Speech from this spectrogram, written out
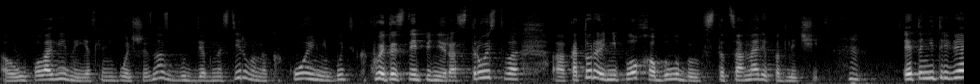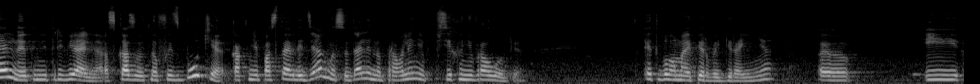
э, у половины, если не больше из нас, будет диагностировано какое-нибудь, какой-то степени расстройство, э, которое неплохо было бы в стационаре подлечить. Это не тривиально, это не тривиально. Рассказывать на Фейсбуке, как мне поставили диагноз и дали направление в психоневрологию. Это была моя первая героиня. Э, и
